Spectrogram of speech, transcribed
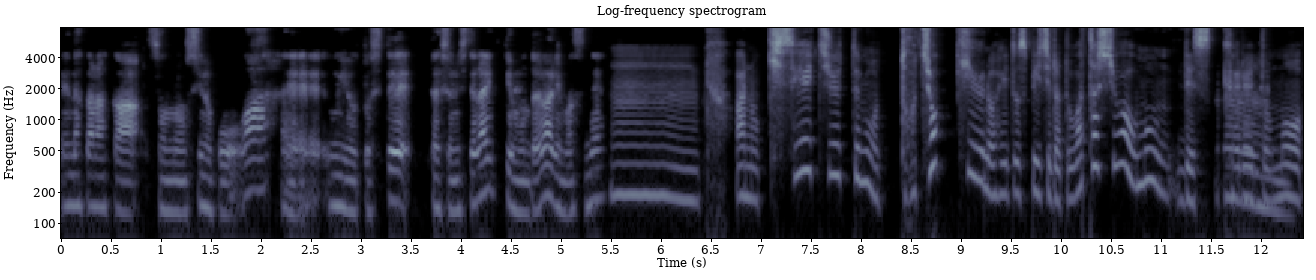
えなかなかその市の方は、えー、運用として対象にしてないっていう問題はありますね。うーん。あの、寄生虫ってもう、ド直球のヘイトスピーチだと私は思うんですけれども、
